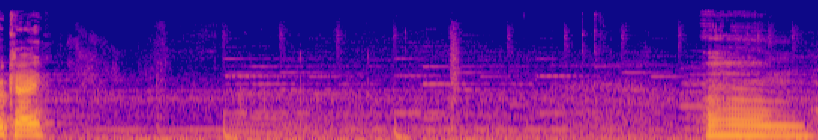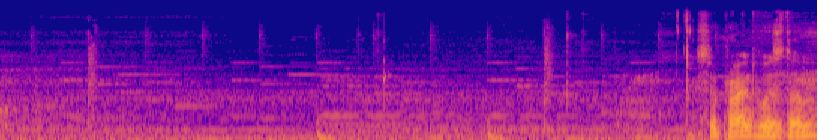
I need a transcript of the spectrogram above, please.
Okay. Um. Surprise wisdom.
